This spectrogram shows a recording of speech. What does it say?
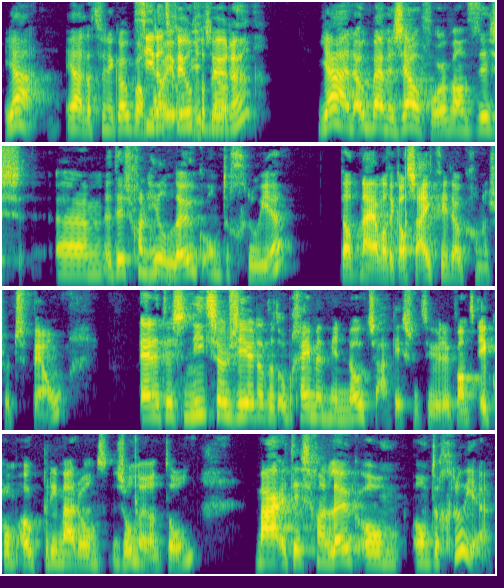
Ja, ja, dat vind ik ook wel Zie mooi. Zie je dat veel gebeuren? Ja, en ook bij mezelf hoor, want het is, um, het is gewoon heel leuk om te groeien dat, nou ja, wat ik al zei, ik vind het ook gewoon een soort spel. En het is niet zozeer dat het op een gegeven moment meer noodzaak is natuurlijk. Want ik kom ook prima rond zonder een ton. Maar het is gewoon leuk om, om te groeien.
